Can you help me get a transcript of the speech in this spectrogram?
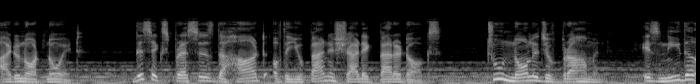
I do not know it. This expresses the heart of the Upanishadic paradox. True knowledge of Brahman is neither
